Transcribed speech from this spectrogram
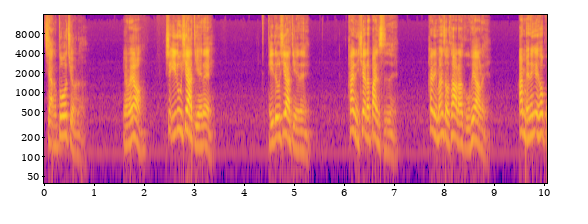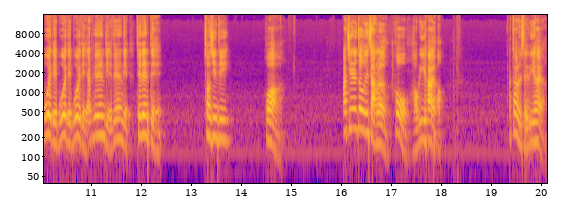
讲多久了？有没有？是一路下跌呢？一路下跌呢？害你吓得半死呢？害你满手套牢股票呢？啊，每天跟你说不会跌，不会跌，不会跌，啊，天天跌，天天跌，天天跌，创新低，哇！啊，今天终于涨了，嚯，好厉害哦！啊，到底谁厉害啊？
